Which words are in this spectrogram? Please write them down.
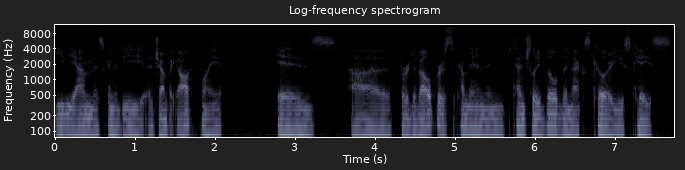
EVM is going to be a jumping off point, is uh, for developers to come in and potentially build the next killer use case.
